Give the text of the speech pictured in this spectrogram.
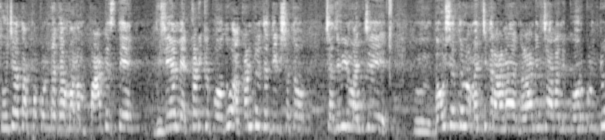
తూచా తప్పకుండా మనం పాటిస్తే విజయం ఎక్కడికి పోదు. అఖండిత దీక్షతో చదివి మంచి భవిష్యత్తులో మంచిగా రాణ రాణించాలని కోరుకుంటూ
